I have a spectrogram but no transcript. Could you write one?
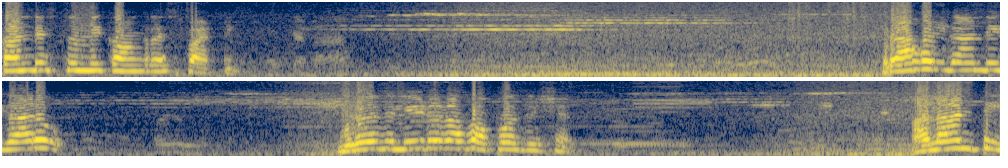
ఖండిస్తుంది కాంగ్రెస్ పార్టీ. రాహుల్ గాంధీ గారు ఈరోజు లీడర్ ఆఫ్ అపోజిషన్. అలాంటి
